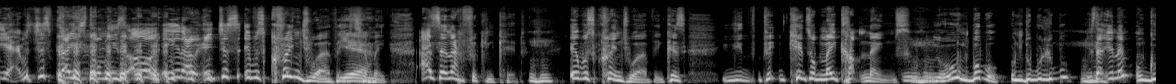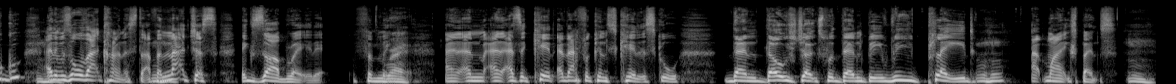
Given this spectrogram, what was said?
yeah, it was just based on these. Oh, you know, it just it was cringeworthy Yeah. to me as an African kid. Mm-hmm. It was cringeworthy because kids would make up names. Mm-hmm. Oh, Mbubu, Ndubulubu. Is mm-hmm. that your name? Ngugu? And it was all that kind of stuff, and that just exasperated it for me. Right. And, and and as a kid, an African kid at school, then those jokes would then be replayed at my expense. Mm.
